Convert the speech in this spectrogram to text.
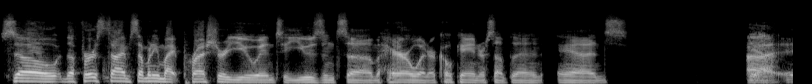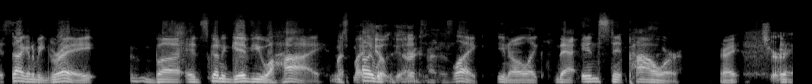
So the first time somebody might pressure you into using some heroin or cocaine or something, and uh, it's not going to be great, but it's going to give you a high. That's might probably what the dark good. side is like, you know, like that instant power. right? Sure. Yeah.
